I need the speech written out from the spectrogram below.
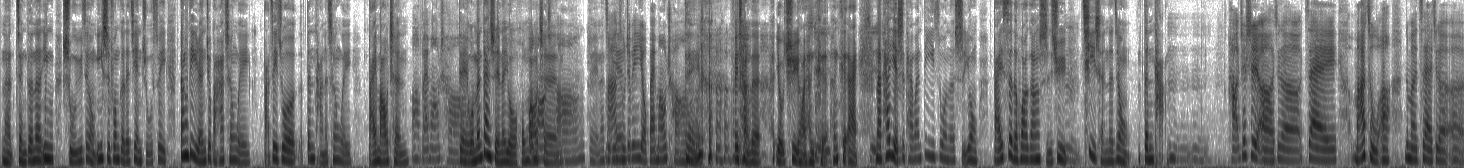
那整个呢，因属于这种英式风格的建筑，所以当地人就把它称为，把这座灯塔呢称为。白毛城哦，白毛城。对，我们淡水呢有红毛城，对，那马祖这边有白毛城，对，非常的有趣哈，很可很可爱。那它也是台湾第一座呢使用白色的花岗石去砌成的这种灯塔。嗯嗯嗯，好，这是呃这个在马祖啊，那么在这个呃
